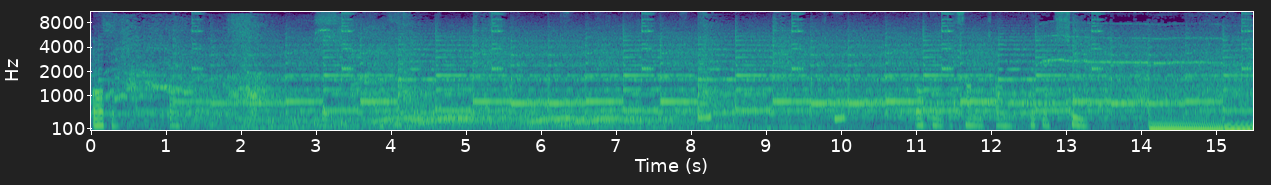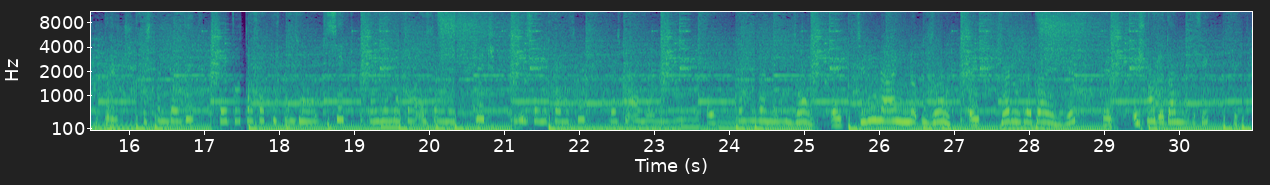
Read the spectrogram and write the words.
Okay. Okay, ich fange jetzt an. Hört mal zu. Bitch, ich bin der Dick. Dein Vater sagt, ich bin so sick. Deine Mutter ist eine Bitch. Die ist eine kleine. Lass mir einen Ey, das ist ein Sohn. Ey, Celine einen Sohn. Ey, wer du Witz? Ey, ich wurde dann gefickt. gefickt.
